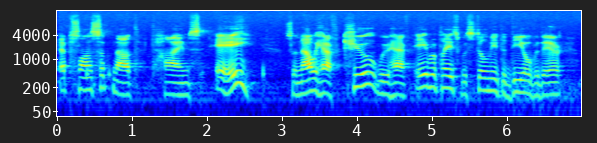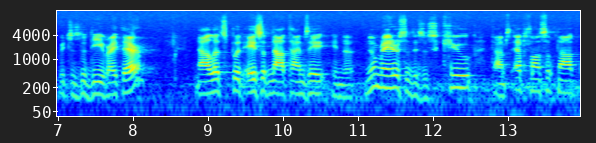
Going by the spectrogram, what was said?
epsilon sub naught times A. So now we have Q, we have A replaced, we still need the D over there, which is the D right there. Now let's put A sub naught times A in the numerator, so this is Q times epsilon sub naught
